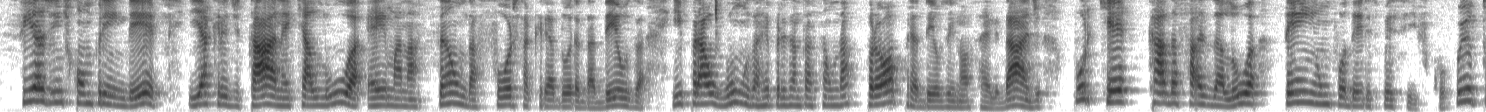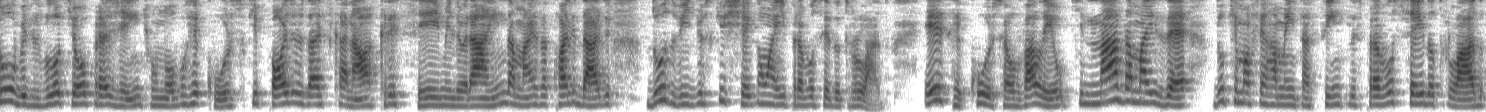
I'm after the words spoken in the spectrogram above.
se a gente compreender e acreditar né, que a lua é a emanação da força criadora da deusa e para alguns a representação da própria deusa em nossa realidade, por que cada fase da lua tem um poder específico. O YouTube desbloqueou pra gente um novo recurso que pode ajudar esse canal a crescer e melhorar ainda mais a qualidade dos vídeos que chegam aí para você do outro lado. Esse recurso é o Valeu, que nada mais é do que uma ferramenta simples para você do outro lado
